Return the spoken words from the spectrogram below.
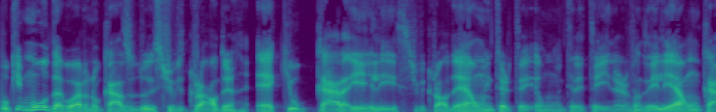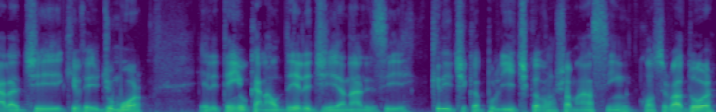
o que muda agora no caso do Steve Crowder é que o cara, ele, Steve Crowder é um, um entertainer, vamos dizer, ele é um cara de que veio de humor. Ele tem o canal dele de análise crítica política, vamos chamar assim, conservador.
